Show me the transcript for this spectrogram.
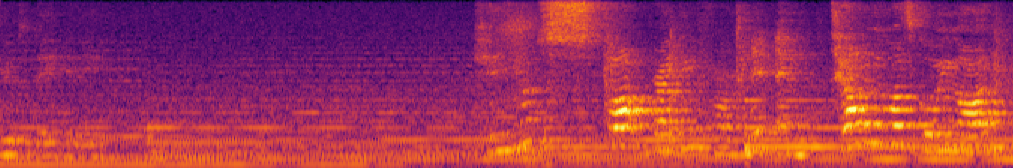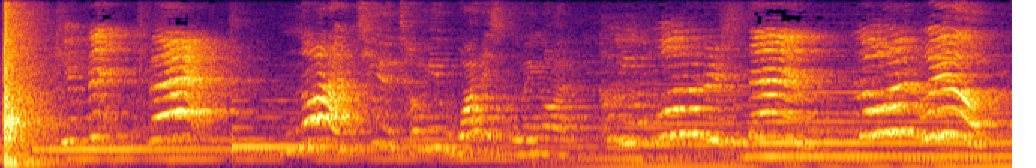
Going on you today, Lily? Can you stop writing for a minute and tell me what's going on? Give it back! Not until you tell me what is going on. Oh, you won't understand! No one will!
